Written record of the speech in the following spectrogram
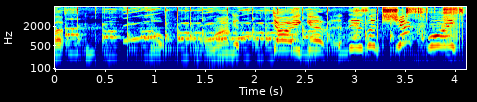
Uh, no, I want to. There's a checkpoint.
